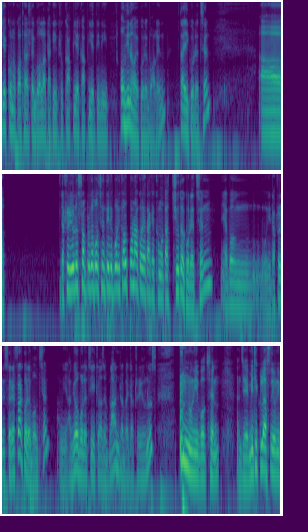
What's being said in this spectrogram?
যে কোনো কথা আসলে গলাটাকে একটু কাঁপিয়ে কাঁপিয়ে তিনি অভিনয় করে বলেন, তাই করেছেন। ডক্টর ইউনুস সম্পর্কে বলছেন, তিনি পরিকল্পনা করে তাকে ক্ষমতাচ্যুত করেছেন এবং উনি ডক্টর ইউনুসকে রেফার করে বলছেন। আমি আগেও বলেছি it was a blunder by doctor Yunus. উনি বলছেন যে মিটিকুলাসলি উনি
